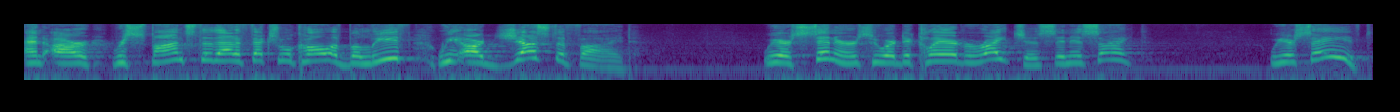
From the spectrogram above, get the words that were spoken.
and our response to that effectual call of belief, we are justified. We are sinners who are declared righteous in his sight. We are saved.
